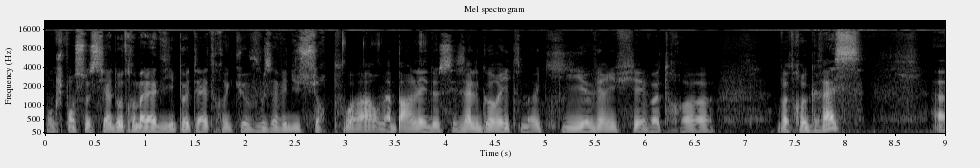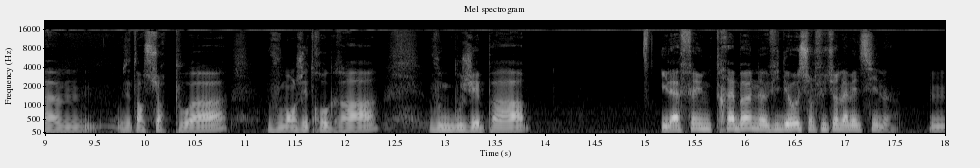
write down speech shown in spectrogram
Donc je pense aussi à d'autres maladies, peut-être que vous avez du surpoids. On a parlé de ces algorithmes qui vérifiaient votre, euh, votre graisse. vous êtes en surpoids, vous mangez trop gras, vous ne bougez pas, il a fait une très bonne vidéo sur le futur de la médecine. Hmm.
